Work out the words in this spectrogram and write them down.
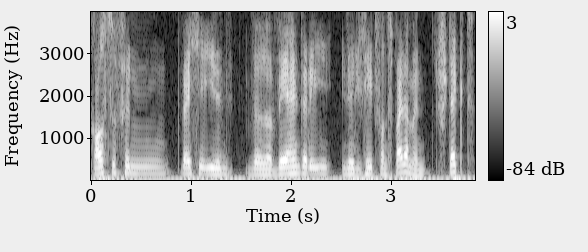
rauszufinden, welche wer hinter der Identität von Spider-Man steckt.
